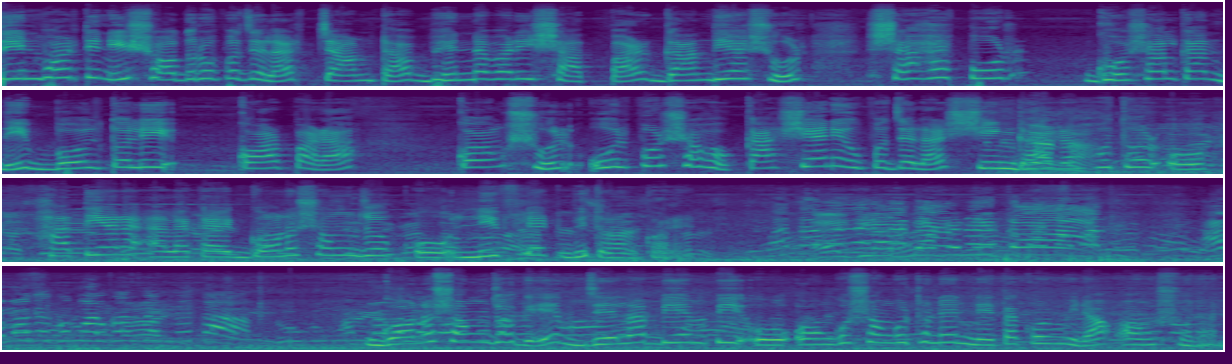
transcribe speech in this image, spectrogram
দিনভর তিনি সদর উপজেলার চামটা, ভেন্নাবাড়ি, সাতপাড়, গান্ধিয়াসুর, শাহপুর, ঘোষালকান্দি, বোলতলি, করপাড়া, কংসুল, উলপুর সহ কাশিয়ানী উপজেলার সিঙ্গা রাহতর ও হাতিয়ারা এলাকায় গণসংযোগ ও লিফলেট বিতরণ করেন। গণসংযোগে জেলা বিএনপি ও অঙ্গ সংগঠনের নেতাকর্মীরা অংশ নেন।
